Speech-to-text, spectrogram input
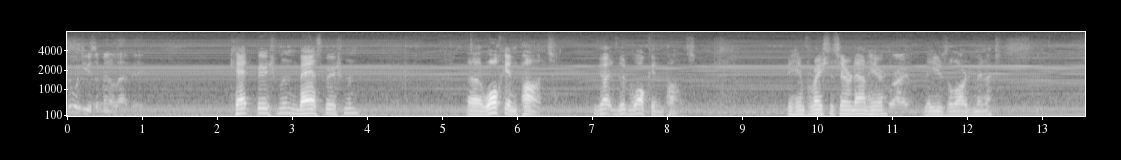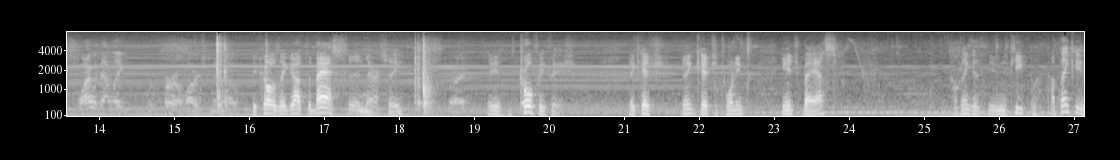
Who would use a minnow that big? Catfishermen, bass fishermen, uh, walk-in ponds. We got good walk-in ponds. The information center down here, Right. they use a large minnow Why would that lake refer a large minnow? because they got the bass in there. See, Right. they trophy fish. They catch, they can catch a 20-inch bass. I think it's, you can keep. I think you,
